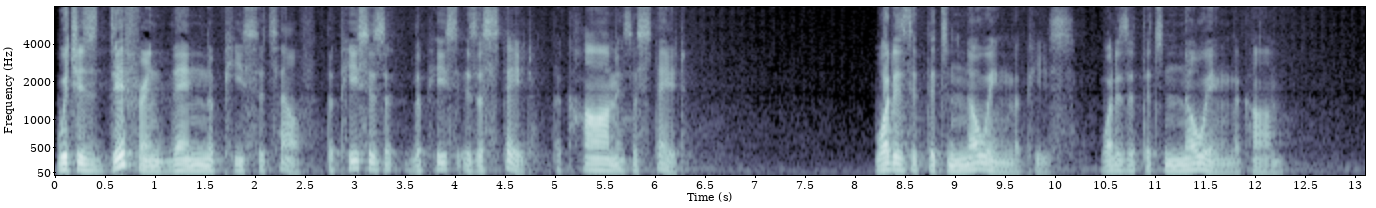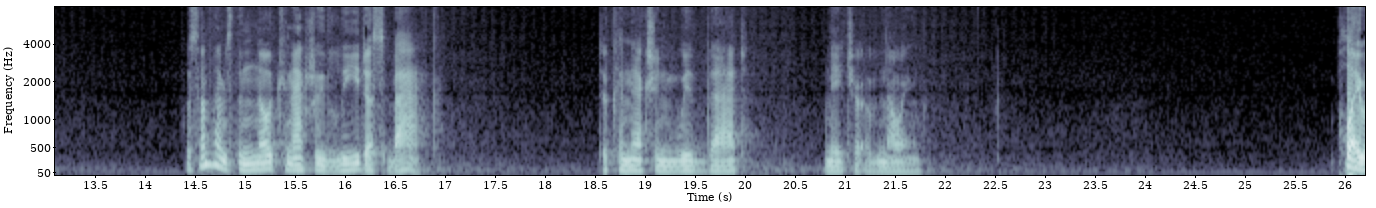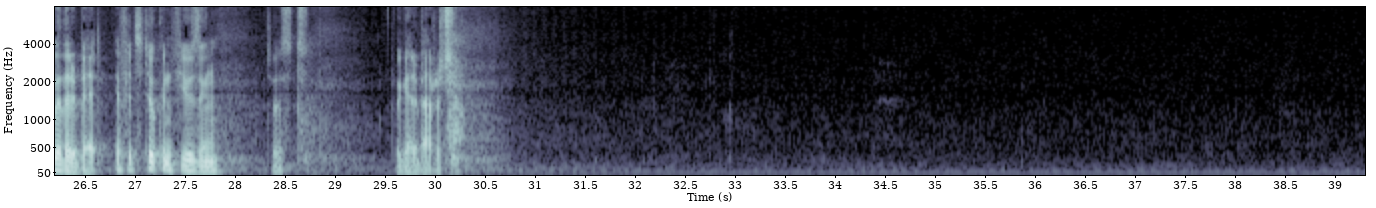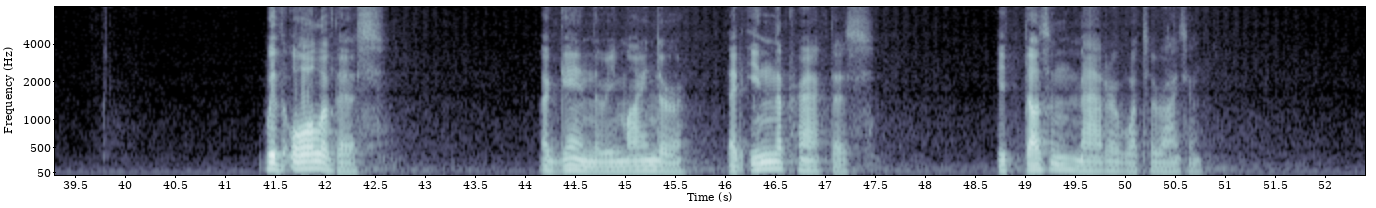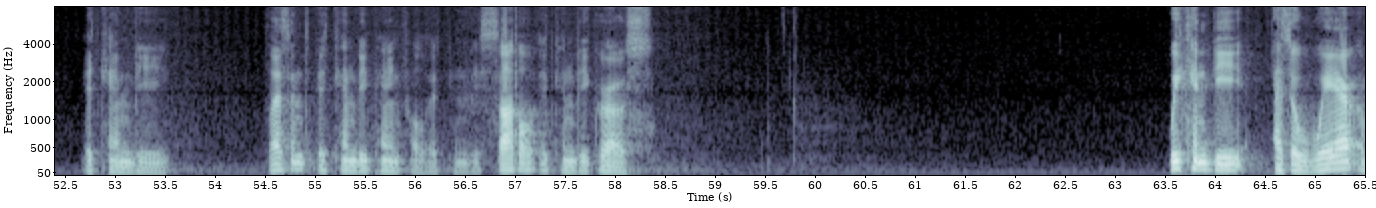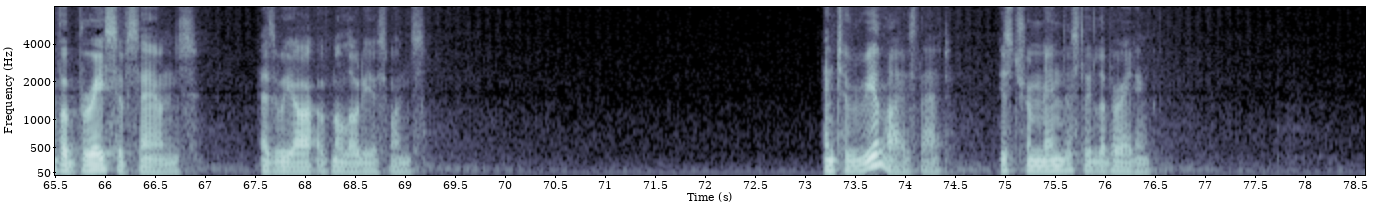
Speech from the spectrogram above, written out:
which is different than the peace itself. The peace is a, the peace is a state. The calm is a state. What is it that's knowing the peace? What is it that's knowing the calm? So sometimes the note can actually lead us back to connection with that nature of knowing. Play with it a bit. If it's too confusing, just forget about it. With all of this, again the reminder that in the practice, it doesn't matter what's arising. It can be pleasant, it can be painful, it can be subtle, it can be gross. We can be as aware of abrasive sounds as we are of melodious ones. And to realize that is tremendously liberating.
